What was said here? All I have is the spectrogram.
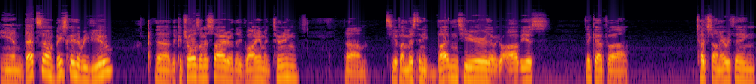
And that's uh, basically the review. Uh, the controls on this side are the volume and tuning. Um, see if I missed any buttons here that were obvious. I think I've uh, touched on everything.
